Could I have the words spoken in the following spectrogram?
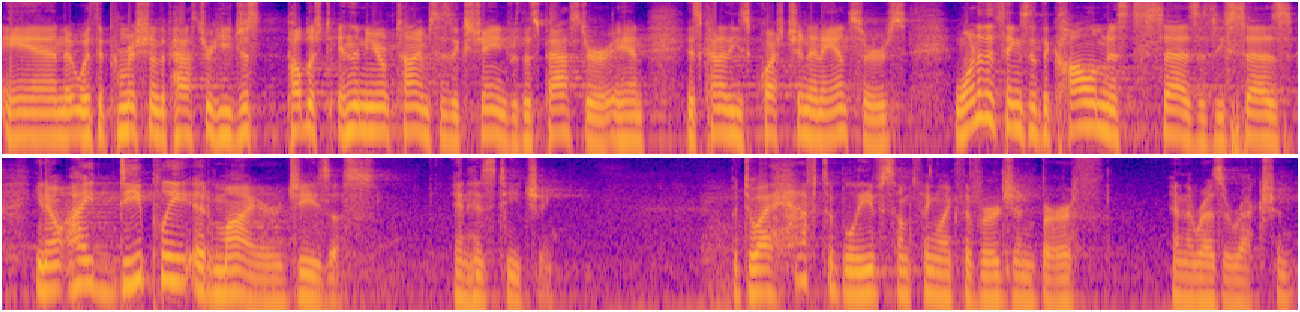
And with the permission of the pastor, he just published in the New York Times his exchange with this pastor. And it's kind of these question and answers. One of the things that the columnist says is he says, You know, I deeply admire Jesus and his teaching. But do I have to believe something like the virgin birth and the resurrection?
